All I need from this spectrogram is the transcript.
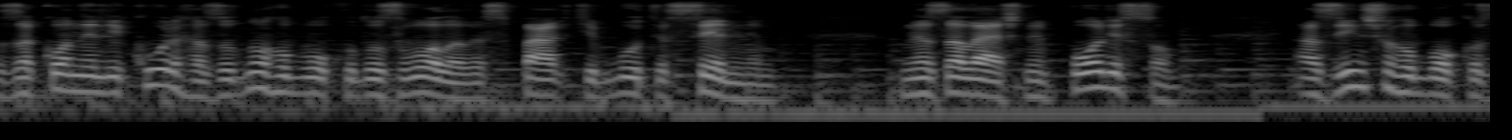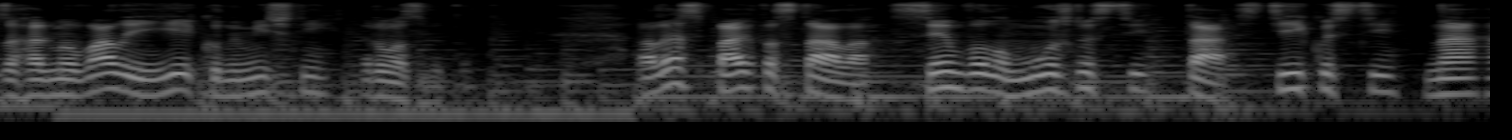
закони Лікурга з одного боку дозволили Спарті бути сильним незалежним полісом, а з іншого боку загальмували її економічний розвиток. Але Спарта стала символом мужності та стійкості на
